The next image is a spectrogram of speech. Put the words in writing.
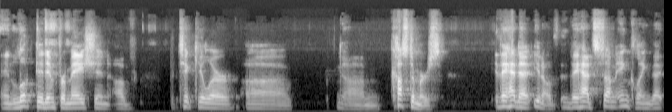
and looked at information of particular uh, um, customers. They had to, you know, they had some inkling that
